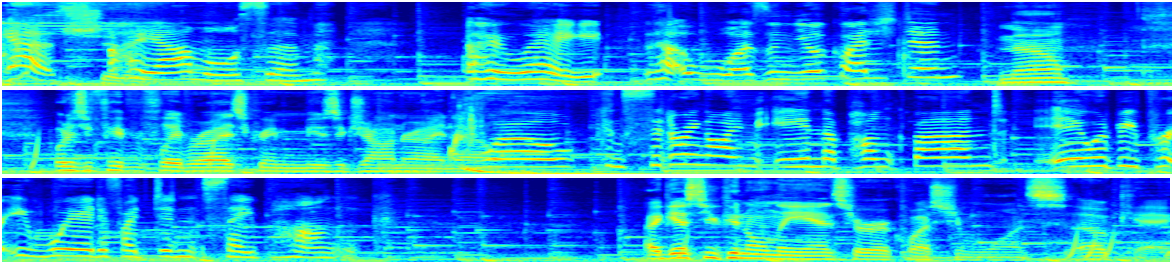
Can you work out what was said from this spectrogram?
Yes, Shitty. I am awesome. Oh wait, that wasn't your question? No. What is your favorite flavor ice cream music genre? I know. Well, considering I'm in a punk band, it would be pretty weird if I didn't say punk. I guess you can only answer a question once. Okay.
